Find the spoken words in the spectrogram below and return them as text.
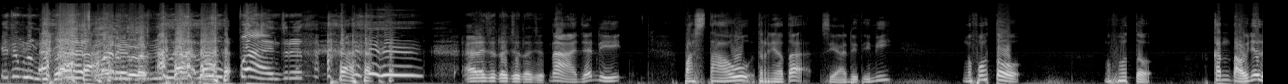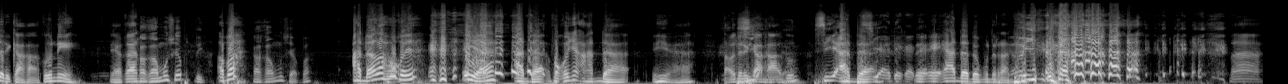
Itu belum dibahas kemarin pas minggu lalu. lupa anjrit. Eh, lanjut lanjut lanjut. Nah, jadi pas tahu ternyata si Adit ini ngefoto. Ngefoto. Kan taunya dari kakakku nih, ya kan? Kakakmu siapa, Dik? Apa? Kakakmu siapa? Adalah pokoknya. iya, ada. Pokoknya ada. Iya. Tahu dari Si kakakku. Si ada. Si ada kakak. Eh, eh, ada dong beneran. Oh iya. nah,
